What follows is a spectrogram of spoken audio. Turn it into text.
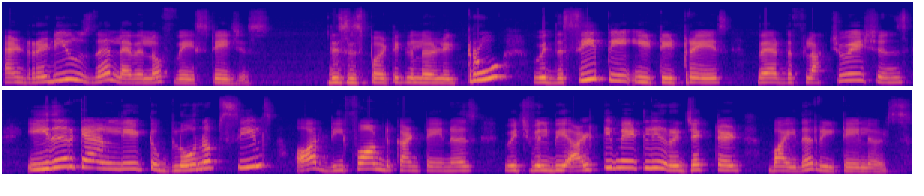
and reduce the level of wastages. This is particularly true with the CPET trays where the fluctuations either can lead to blown up seals or deformed containers which will be ultimately rejected by the retailers.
